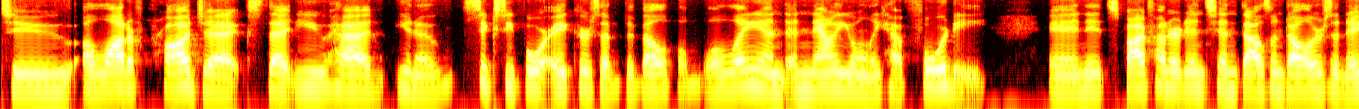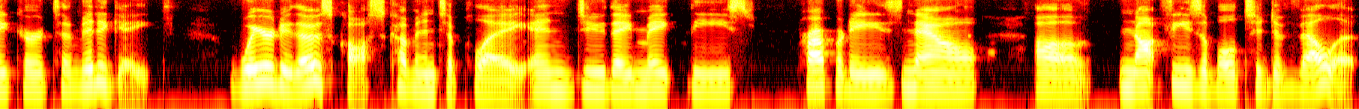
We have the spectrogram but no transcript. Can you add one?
to a lot of projects that you had, you know, 64 acres of developable land and now you only have 40 and it's $510,000 an acre to mitigate. Where do those costs come into play? And do they make these properties now uh, not feasible to develop?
